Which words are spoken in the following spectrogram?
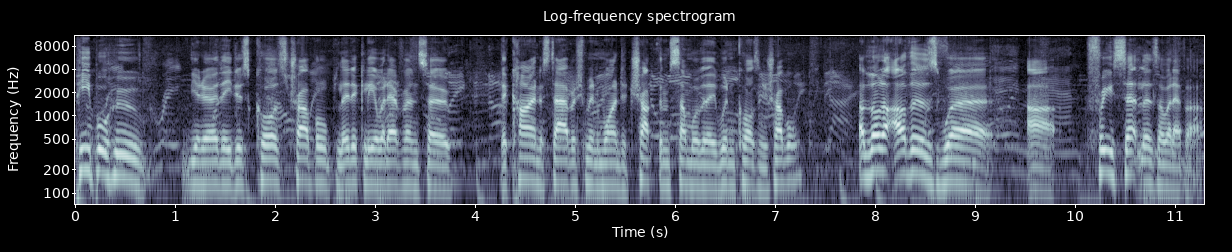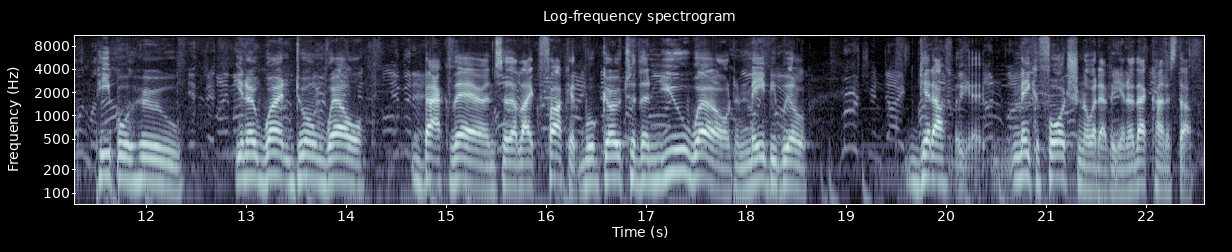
people who, you know, they just caused trouble politically or whatever, and so the current establishment wanted to chuck them somewhere where they wouldn't cause any trouble. A lot of others were uh, free settlers or whatever. People who, you know, weren't doing well back there, and so they're like, fuck it, we'll go to the new world and maybe we'll get off, make a fortune or whatever, you know, that kind of stuff.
